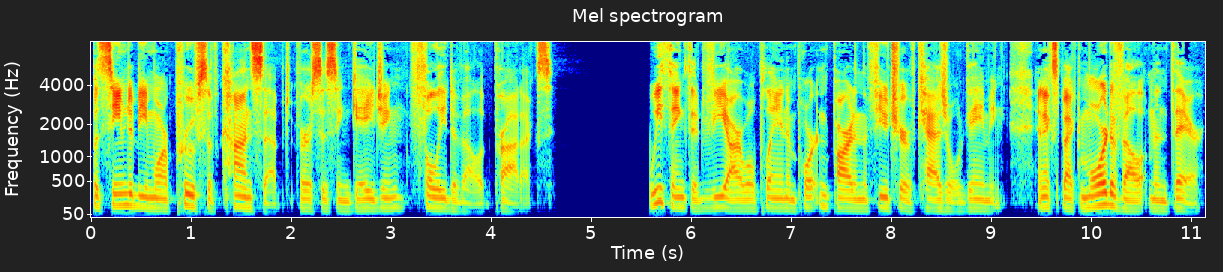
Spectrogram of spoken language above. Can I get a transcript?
but seem to be more proofs of concept versus engaging, fully developed products. We think that VR will play an important part in the future of casual gaming and expect more development there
